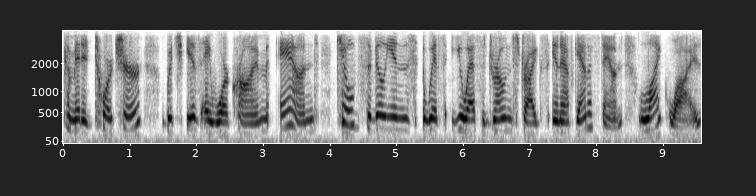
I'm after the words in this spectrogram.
committed torture, which is a war crime, and killed civilians with U.S. drone strikes in Afghanistan. Likewise,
